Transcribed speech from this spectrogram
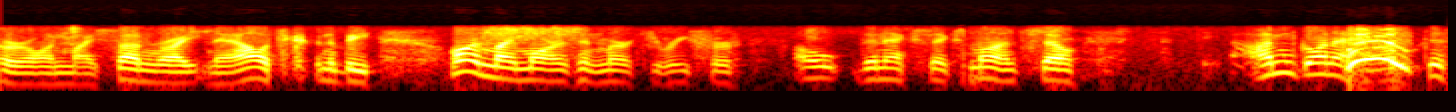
or on my Sun right now. It's going to be on my Mars and Mercury for oh the next six months. So I'm going to have this.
